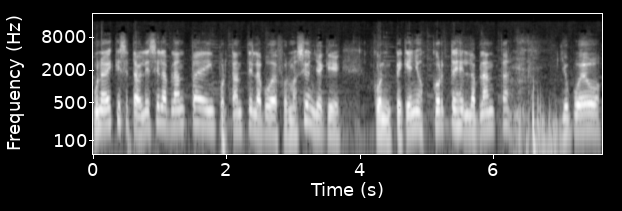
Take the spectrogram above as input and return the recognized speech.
Una vez que se establece la planta es importante la poda de formación, ya que con pequeños cortes en la planta yo puedo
